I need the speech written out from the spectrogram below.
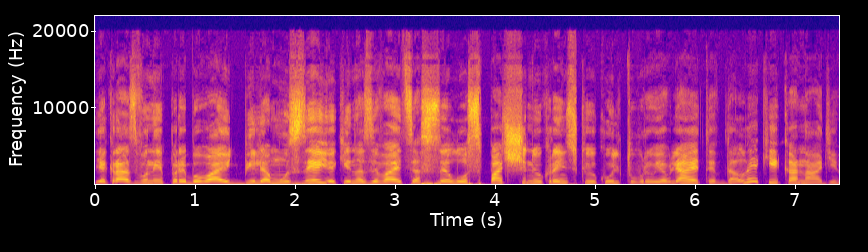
якраз вони перебувають біля музею, який називається Село спадщини української культури. Уявляєте, в далекій Канаді.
